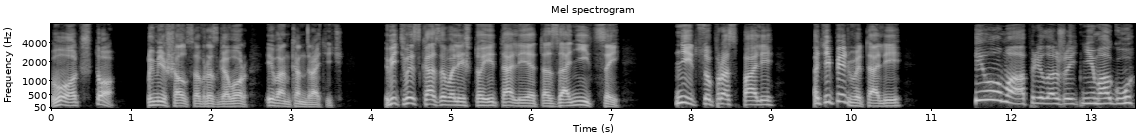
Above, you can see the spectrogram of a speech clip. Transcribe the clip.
Вот что, — вмешался в разговор Иван Кондратич. Ведь вы сказывали, что Италия — это за Ниццей. Ниццу проспали, а теперь в Италии. И ума приложить не могу,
